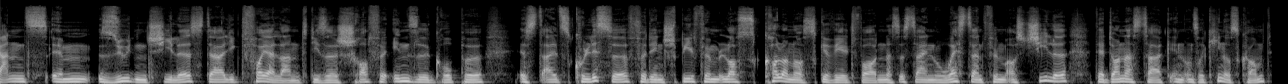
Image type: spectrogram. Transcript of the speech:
Ganz im Süden Chiles, da liegt Feuerland. Diese schroffe Inselgruppe ist als Kulisse für den Spielfilm Los Colonos gewählt worden. Das ist ein Westernfilm aus Chile, der Donnerstag in unsere Kinos kommt.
